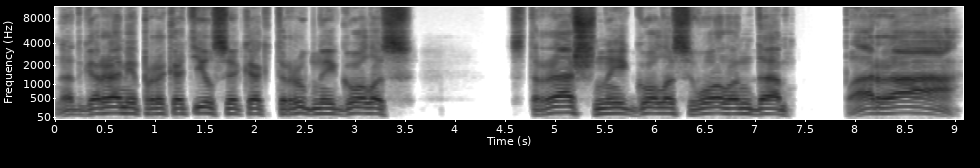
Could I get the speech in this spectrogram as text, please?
над горами прокатился, как трубный голос, страшный голос Воланда «Пора!»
